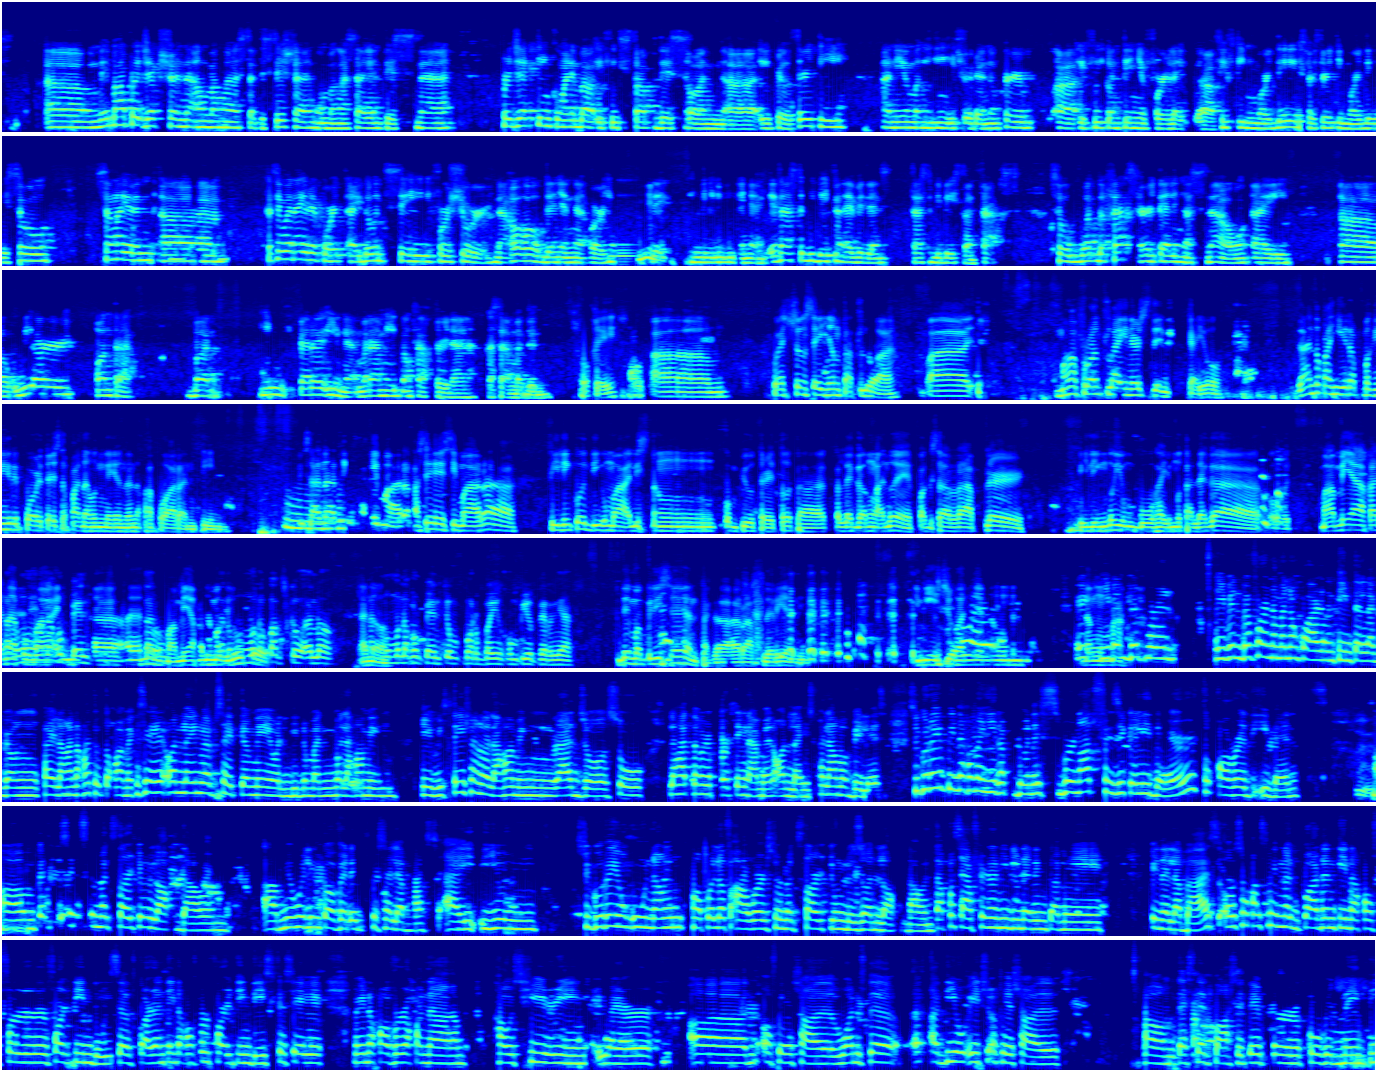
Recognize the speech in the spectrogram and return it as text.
uh, may mga projection na ang mga statistician, ang mga scientists na projecting kung halimbawa if we stop this on uh, April 30, ano yung magiging itsura ng curve uh, if we continue for like uh, 15 more days or 30 more days. So sa ngayon, uh, kasi when I report, I don't say for sure na oo, oh, ganyan nga or hindi, hindi, hindi ganyan. It has to be based on evidence. It has to be based on facts. So what the facts are telling us now ay uh, we are on track. But hindi, pero yun nga, marami ibang factor na kasama dun. Okay. Um, question sa inyong tatlo ah. Uh, mga frontliners din kayo. Gaano kahirap maging reporter sa panahon ngayon na naka-quarantine? Hmm. Bisa natin si Mara kasi si Mara feeling ko hindi umaalis ng computer to. Ta- talagang ano eh, pag sa Rappler, feeling mo yung buhay mo talaga. o, mamaya ka na kumain. Uh, ano, mamaya ka na magluto. Tanong mo muna, Paps, kung ano. Ano? Tanong mo muna kung Pentium 4 ba yung computer niya. Hindi, mabilis yan. Taga-Rappler yan. Eh. Inisyuhan niya ng, eh, ng even before even before naman ng quarantine talagang kailangan nakatuto kami kasi online website kami hindi naman wala kaming TV station, wala kaming radyo. So, lahat ng reporting namin online. So, kailangan mabilis. Siguro yung pinakamahirap doon is we're not physically there to cover the events. Um, kasi since nag-start yung lockdown, um, yung huling coverage ko sa labas ay yung siguro yung unang couple of hours nung nag-start yung Luzon lockdown. Tapos after nun, hindi na rin kami pinalabas. Also kasi nag-quarantine ako for 14 days. Self-quarantine ako for 14 days kasi may na-cover ako na house hearing where uh, official, one of the, a DOH official um, tested positive for COVID-19.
